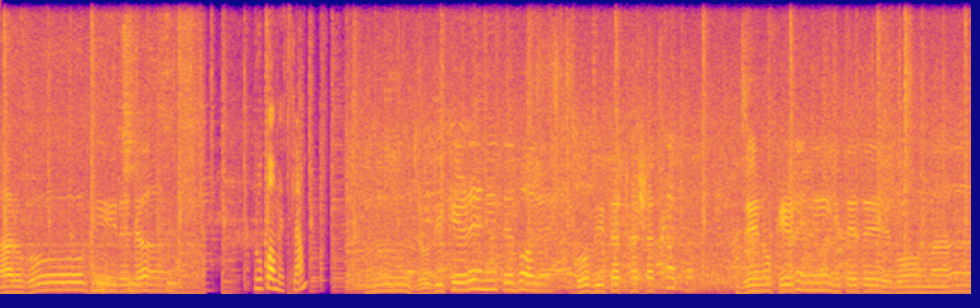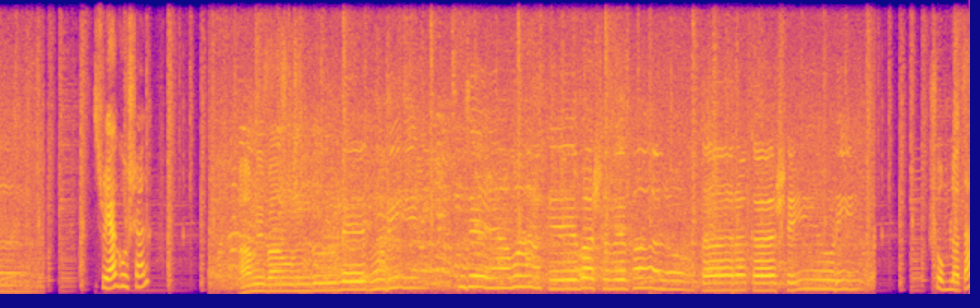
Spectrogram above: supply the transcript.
আরও গভীরে যায় রূপম ইসলাম। যদি কেড়ে নিতে বলে কবিতা ঠাসা খাতা যেন কেড়ে নিতে দেব না। শ্রেয়া ঘোষাল? আমি বাউন্ডুলে ঘুরি যে আমাকে বাসবে ভালো তার আকাশেই উড়ি। সোমলতা?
